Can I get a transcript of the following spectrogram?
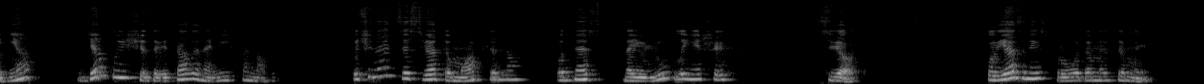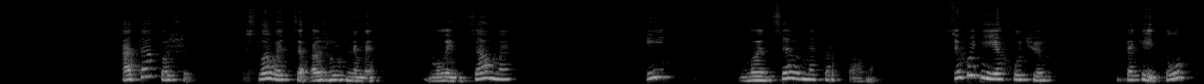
дня! Дякую, що завітали на мій канал. Починається свято Масляна, одне з найулюбленіших свят, пов'язаних з проводами зими. А також славиться ажурними млинцями і млинцевими тортами. Сьогодні я хочу такий торт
